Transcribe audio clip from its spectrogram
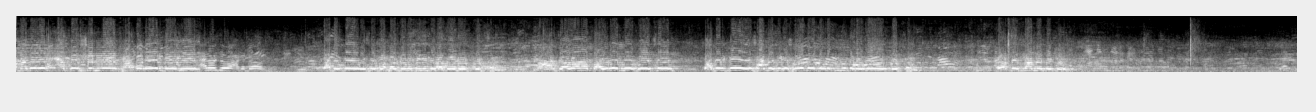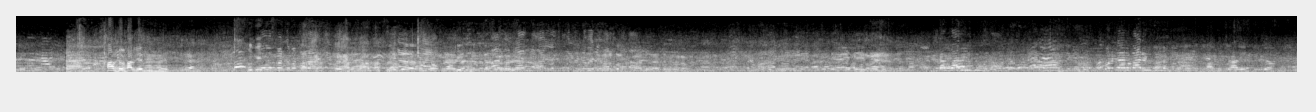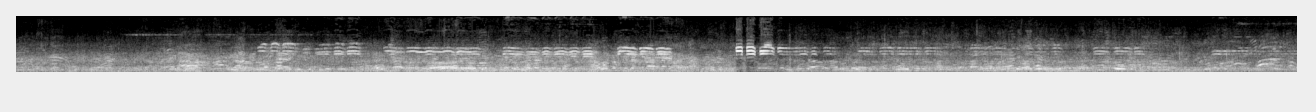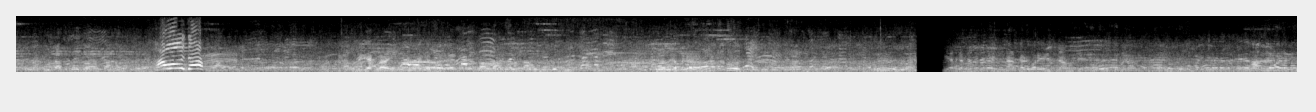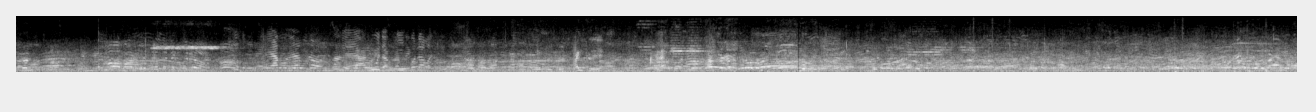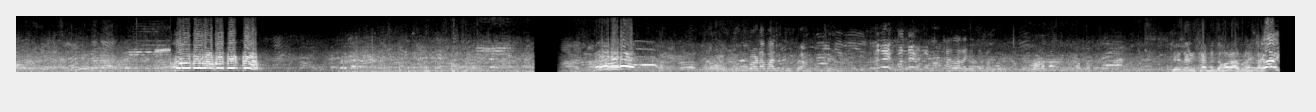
আমাদের আকর্ষণীয় ঝাপনের তাদেরকে এসে বসার জন্য বিনীতভাবে অনুরোধ করছি। আর যারা বাইরের লোক হয়েছেন তাদেরকে এই সামনে থেকে সরে দেওয়ার জন্য বিনীতভাবে অনুরোধ করছি। সামনে থেকে। সাড়ে ভালিয়ে দিচ্ছে Yeah. আইছে ঘোরাদের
